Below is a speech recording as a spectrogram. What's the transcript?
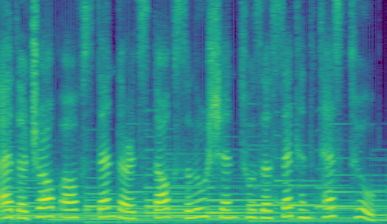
Add a drop of standard stock solution to the second test tube.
